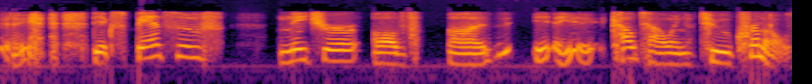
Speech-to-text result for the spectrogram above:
the expansive nature of uh, kowtowing to criminals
